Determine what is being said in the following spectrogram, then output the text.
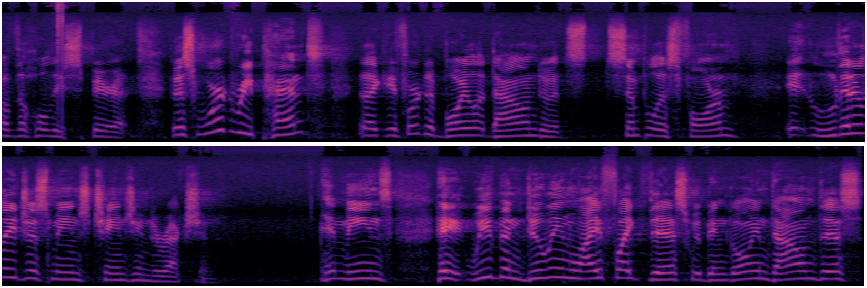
of the Holy Spirit. This word repent, like if we're to boil it down to its simplest form, it literally just means changing direction. It means, hey, we've been doing life like this. We've been going down this,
